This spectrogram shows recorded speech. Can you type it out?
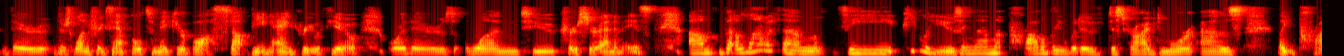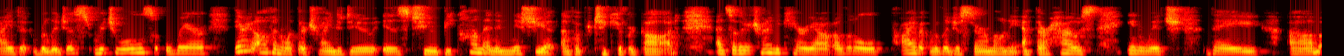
there, there's one, for example, to make your boss stop being angry with you, or there's one to curse your enemies. Um, but a lot of them, the people using them probably would have described more as like private religious rituals, where very often what they're trying to do is to become an initiate of a particular god. And so they're trying to carry out a little private religious ceremony at their house in which they um,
